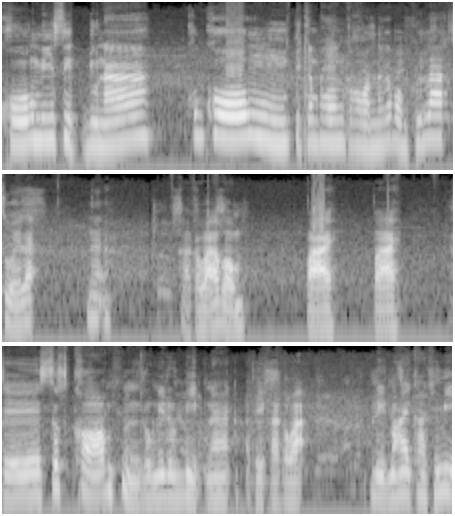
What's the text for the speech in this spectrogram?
โค้งๆมีสิทธิ์อยู่นะโค้งๆติดกำแพงก่อนนะครับผมคือลากสวยแล้ว เนี่ยขากระบะครับผม ไปไปเจซุสคอมลูกนี้โดนบีบนะฮะที่คากาวะดีดมาให้คาคิมิ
